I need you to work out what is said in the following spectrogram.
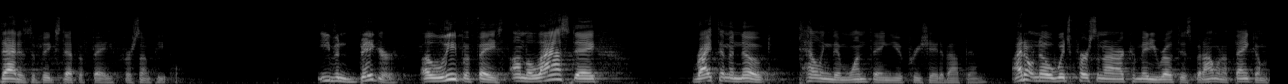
that is a big step of faith for some people. even bigger, a leap of faith. On the last day, write them a note telling them one thing you appreciate about them. I don't know which person on our committee wrote this, but I want to thank them.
